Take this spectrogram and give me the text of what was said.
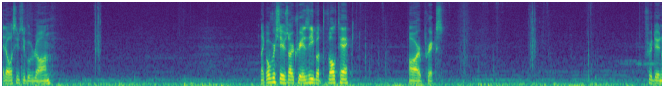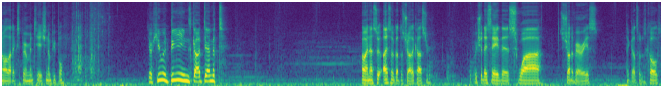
it all seems to go wrong. Like overseers are crazy, but the Vault-Tec are pricks. For doing all that experimentation on people. They're human beings, God damn it! Oh, and I also, I also got the Stratocaster. Or should I say the SWA Stradivarius. I think that's what it's called.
